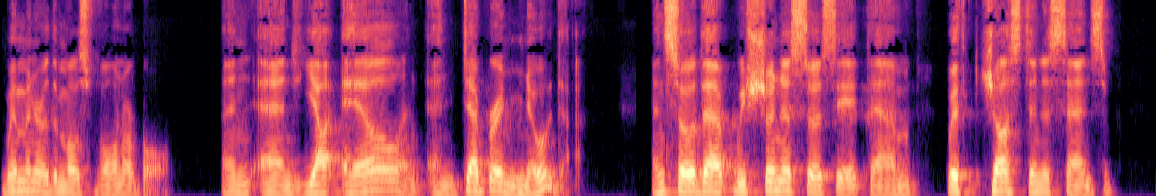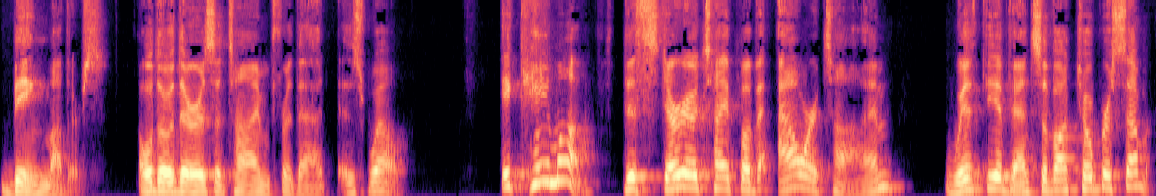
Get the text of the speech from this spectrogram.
women are the most vulnerable? And and yael and, and deborah know that. And so that we shouldn't associate them with just in a sense being mothers although there is a time for that as well it came up, this stereotype of our time with the events of October 7th.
